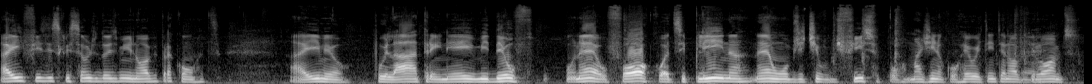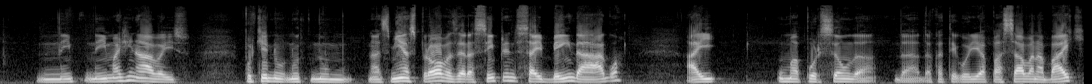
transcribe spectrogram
Aí fiz a inscrição de 2009 para Conrads. Aí, meu, fui lá, treinei, me deu o, né, o foco, a disciplina, né, um objetivo difícil. Porra, imagina, correr 89 É. quilômetros. Nem, nem imaginava isso. Porque no, no- no- nas minhas provas era sempre sair bem da água, aí uma porção da, da, da categoria passava na bike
